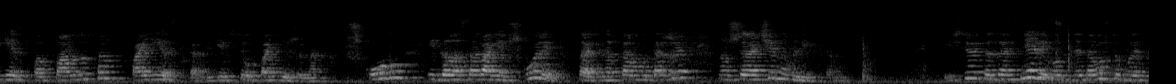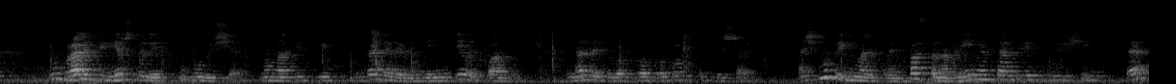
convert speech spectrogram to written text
съезд по пандусам, поездка, где все понижено, в школу и голосование в школе, кстати, на втором этаже, но с широченным лифтом. И все это засняли вот для того, чтобы, ну, брали пример, что ли, будущее. Но у нас ведь есть и центральный район, где не сделать пандус. И надо этот воп- воп- вопрос решать. Значит, мы принимали с вами постановления соответствующие, да?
